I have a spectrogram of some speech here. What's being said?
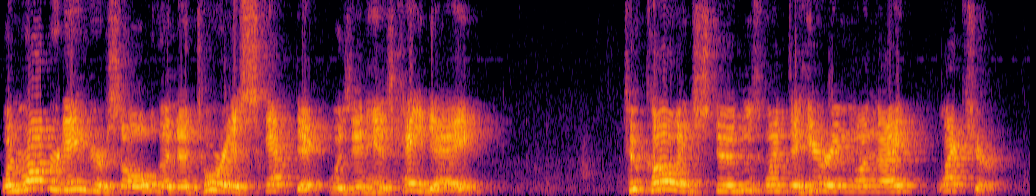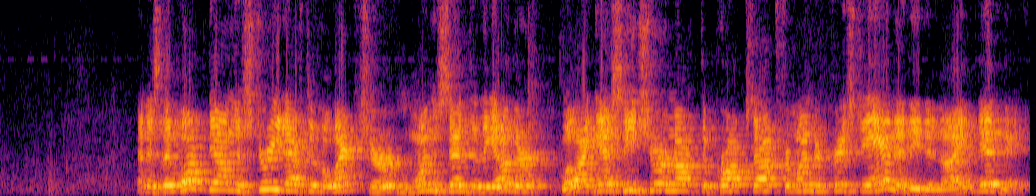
When Robert Ingersoll, the notorious skeptic, was in his heyday, two college students went to hear him one night lecture. And as they walked down the street after the lecture, one said to the other, Well, I guess he sure knocked the props out from under Christianity tonight, didn't he?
